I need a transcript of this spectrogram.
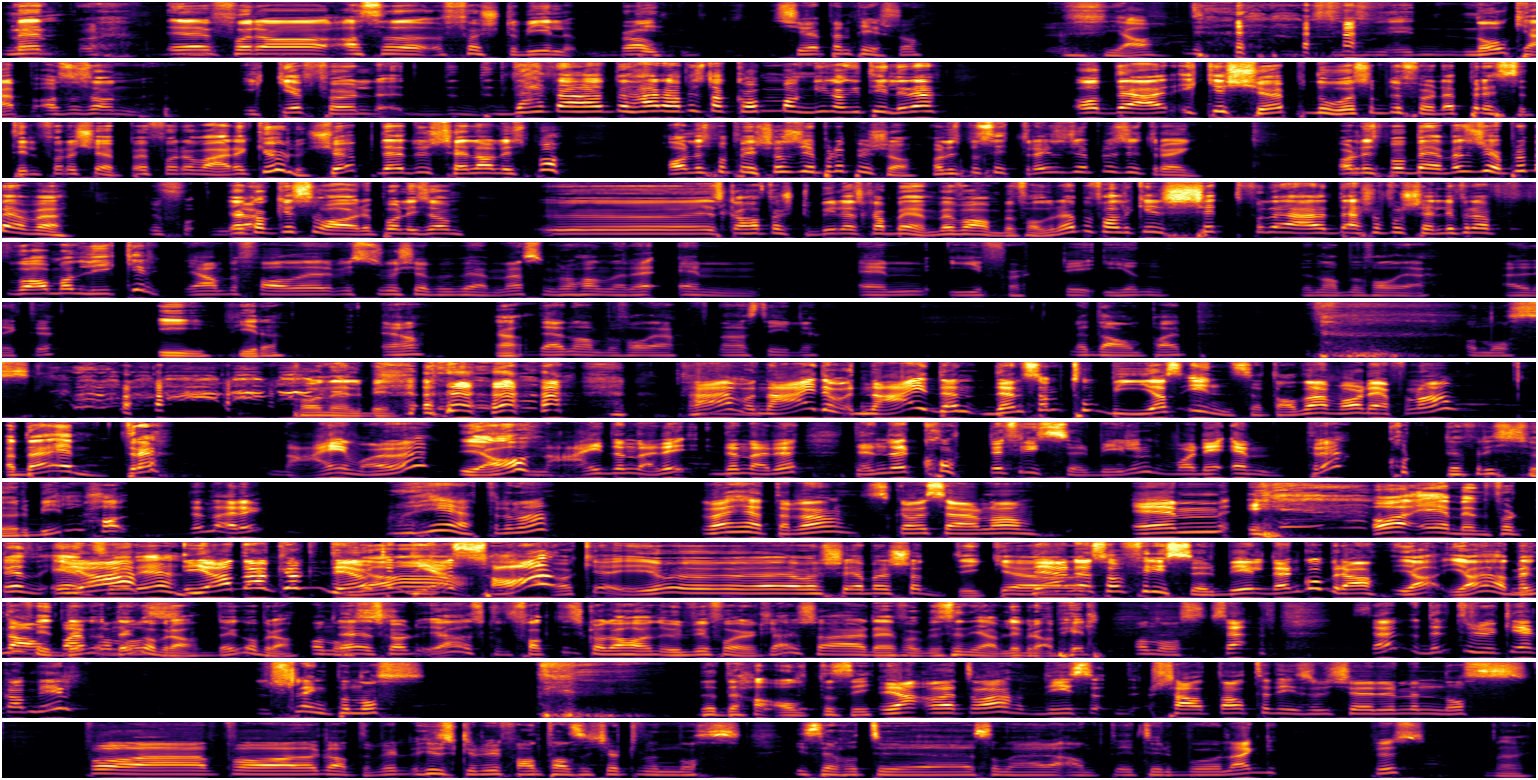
Men eh, for å Altså, førstebil Bro, kjøp en Peugeot. Ja. No cap. Altså sånn Ikke føl Det, her har vi snakka om mange ganger tidligere. Og det er ikke kjøp noe som du føler deg presset til for å kjøpe for å være kul. Kjøp det du selv har lyst på. Har du lyst på Pysjå, så kjøper du Pysjå. Har du lyst på Citroën, så kjøper du Citroën. Har du lyst på BMW, så kjøper du BMW. Du får, Jeg kan ikke svare på liksom øh, Jeg skal ha førstebil, jeg skal ha BMW. Hva anbefaler du? Jeg anbefaler ikke en shit, for det er, det er så forskjellig fra hva man liker. Jeg anbefaler, hvis du skal kjøpe BMW, så må du ha den derre M, MI40 in. Den anbefaler jeg. Er det riktig? I4. Ja. Ja. Den anbefaler jeg. Den er stilig. Med downpipe. Og NOS. På en elbil. Hæ? Nei, var- nei den, den som Tobias Innseth hadde, hva er det for noe? Ja, det er M3. Nei, var det det? Ja. Nei, den derre den, derre- den der korte frisørbilen, var det M3? Korte frisørbil? Ha, den derre Hva heter den, da? Hva heter det? Skal vi se her nå. M... Å, EM40. Ja, E-serie. ja, det var ikke det, var ikke det jeg sa! Ok, jo, jo, jeg, jeg bare skjønte ikke Det er det som frisørbil. Den går bra. Ja, ja, ja den går fint. Den, Det, går bra. Det går bra. Det skal, ja, faktisk skal du ha en ulv i fåreklær, så er det faktisk en jævlig bra bil. Og NOS. Se, se dere tror ikke jeg kan bil? Sleng på NOS. Det, det har alt å si. Ja, vet du hva? De, Shout-out til de som kjører med NOS på, eh, på gatebil. Husker du vi fant han som kjørte med NOS istedenfor tu, sånn her antiturbolag? Pluss. Nei.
